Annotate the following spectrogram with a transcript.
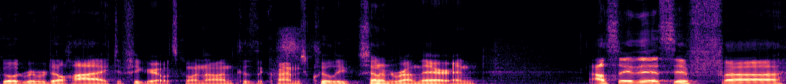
go to Riverdale High to figure out what's going on because the crime is clearly centered around there. And I'll say this: if uh,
